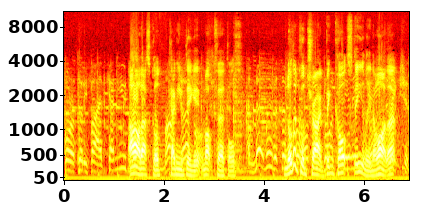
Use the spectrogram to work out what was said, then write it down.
4 at 35, Can You Oh, that's good. Can You Dig It, Mock Turtles. No Another good track, Been Caught Stealing, I like that.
